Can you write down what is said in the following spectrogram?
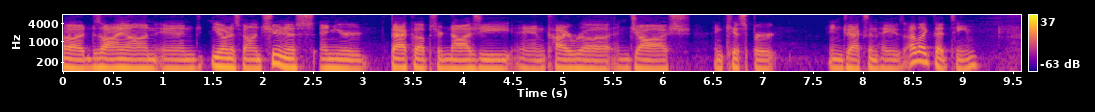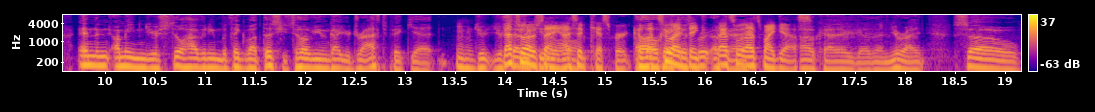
uh, Zion, and Jonas Valanciunas, and your backups are Naji and Kira and Josh and Kispert and Jaxson Hayes. I like that team. and then I mean, you still haven't even. Think about this: you still haven't even got your draft pick yet. Mhm. You're- you're that's what I was 17 saying. I said Kispert because Oh, that's okay, who I think. Kispert, That's what that's my guess. Okay, there you go. Then you're right. So,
